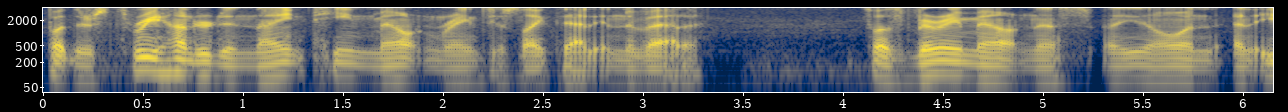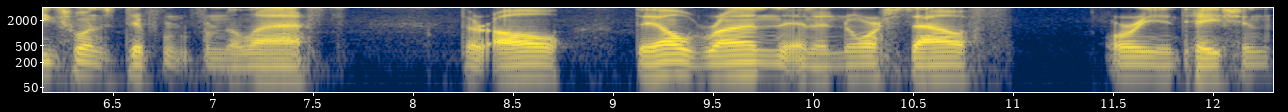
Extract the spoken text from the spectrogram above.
but there's 319 mountain ranges like that in Nevada. So it's very mountainous, uh, you know, and, and each one's different from the last. They're all they all run in a north-south orientation,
